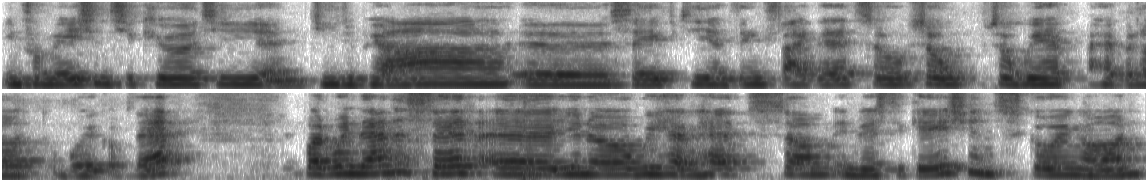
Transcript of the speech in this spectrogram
information security and GDPR uh, safety and things like that. So, so, so we have, have a lot of work of that. But when that is said, uh, you know, we have had some investigations going on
